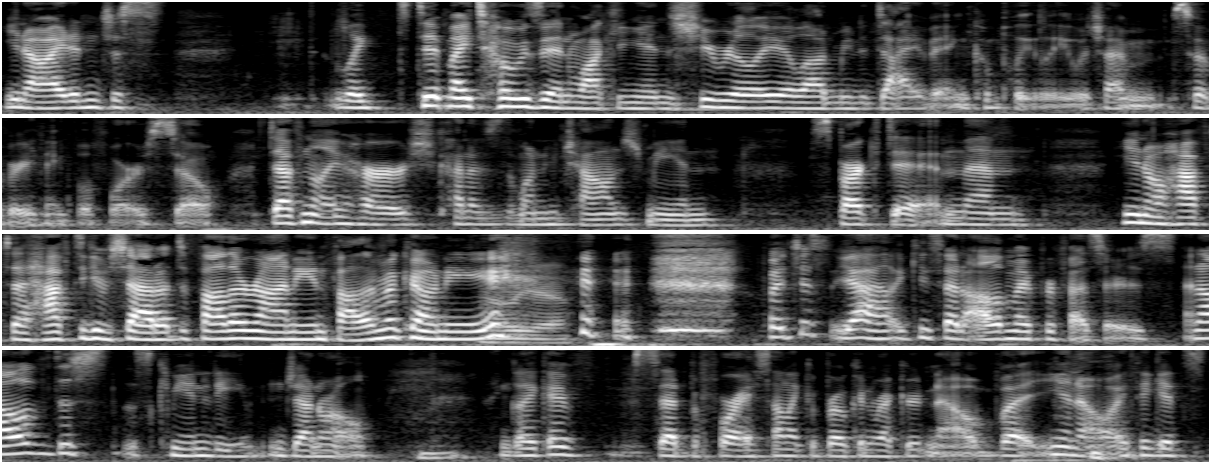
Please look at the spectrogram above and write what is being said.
you know, I didn't just like dip my toes in walking in. She really allowed me to dive in completely, which I'm so very thankful for. So definitely her. She kind of is the one who challenged me and sparked it. And then, you know, have to have to give shout out to Father Ronnie and Father McConey. Oh, yeah. but just yeah, like you said, all of my professors and all of this this community in general. Mm-hmm. I think, like I've said before, I sound like a broken record now, but you know, I think it's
